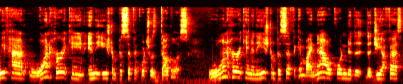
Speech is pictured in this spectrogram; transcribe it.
We've had one hurricane in the Eastern Pacific, which was Douglas. One hurricane in the Eastern Pacific, and by now, according to the, the GFS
